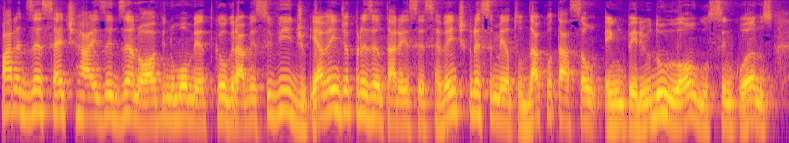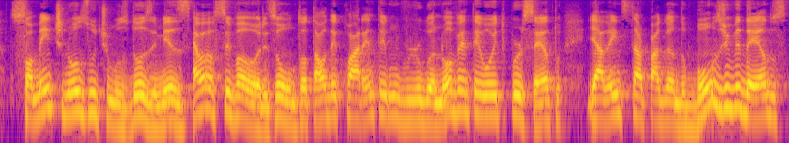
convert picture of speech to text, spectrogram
para R$ 17,19 no momento que eu gravo esse vídeo. E além de apresentar esse excelente crescimento da cotação em um período longo, 5 anos, somente nos últimos 12 meses, ela se valorizou um total de 41,98% e além de estar pagando bons dividendos,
